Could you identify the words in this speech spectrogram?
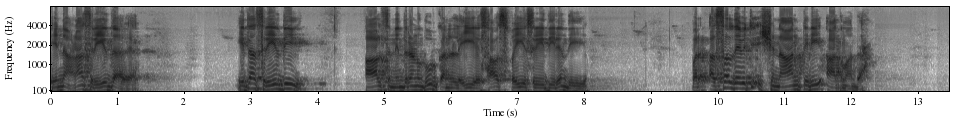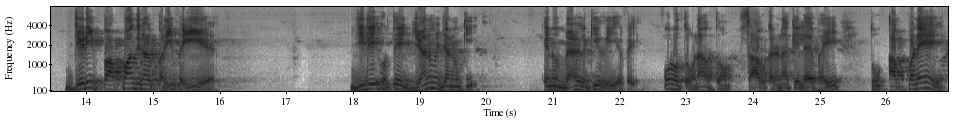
ਇਹ ਨਹਾਣਾ ਸਰੀਰ ਦਾ ਹੈ। ਇਹ ਤਾਂ ਸਰੀਰ ਦੀ ਆਲਸ ਨਿੰਦਰਾ ਨੂੰ ਦੂਰ ਕਰਨ ਲਈ ਹੈ ਸਾਫ਼ ਸਫ਼ਾਈ ਸਰੀਰ ਦੀ ਰਹਿੰਦੀ ਹੈ। ਪਰ ਅਸਲ ਦੇ ਵਿੱਚ ਇਸ਼ਨਾਨ ਤੇਰੀ ਆਤਮਾ ਦਾ। ਜਿਹੜੀ ਪਾਪਾਂ ਦੇ ਨਾਲ ਭਰੀ ਪਈ ਹੈ, ਜਿਹਦੇ ਉੱਤੇ ਜਨਮ ਜਨਮ ਕੀ ਇਹਨੂੰ ਮੈਲ ਲੱਗੀ ਹੋਈ ਹੈ ਭਈ ਉਹਨੂੰ ਧੋਣਾ ਉਤੋਂ, ਸਾਫ਼ ਕਰਨਾ ਕਿ ਲੈ ਭਾਈ, ਤੂੰ ਆਪਣੇ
